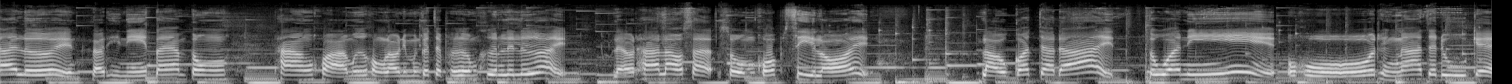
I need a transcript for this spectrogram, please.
ได้เลย แล้วทีนี้แต้มตรง ทางขวามือของเรานี่มันก็จะเพิ่มขึ้นเรื่อยๆ แล้วถ้าเราสะสมครบ 400 เราก็จะได้ตัวนี้ โอ้โห ถึงน่าจะดูแก่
